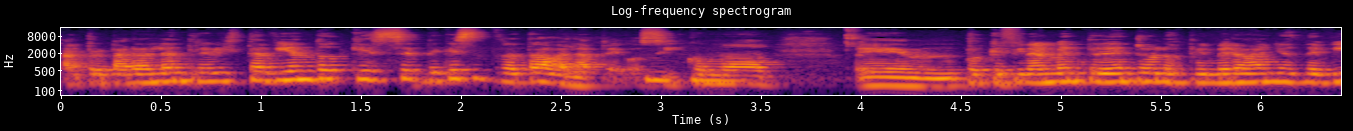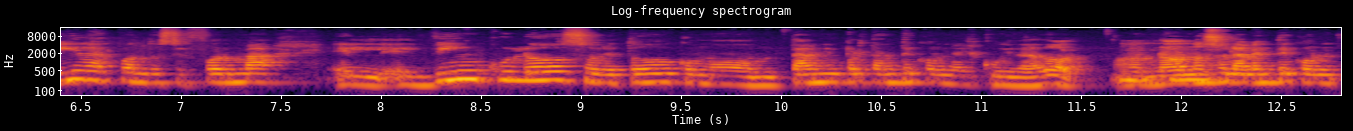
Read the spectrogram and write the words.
al preparar la entrevista viendo qué de qué se trataba el apego, ¿sí? Como, em, porque finalmente dentro de los primeros años de vida es cuando se forma el, el vínculo, sobre todo como tan importante con el cuidador, ¿no? no, solamente con,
